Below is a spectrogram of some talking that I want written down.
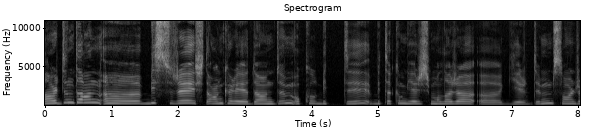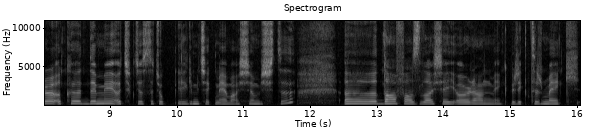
Ardından e, bir süre işte Ankara'ya döndüm. Okul bitti. Bir takım yarışmalara e, girdim. Sonra akademi açıkçası çok ilgimi çekmeye başlamıştı. E, daha fazla şey öğrenmek, biriktirmek,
